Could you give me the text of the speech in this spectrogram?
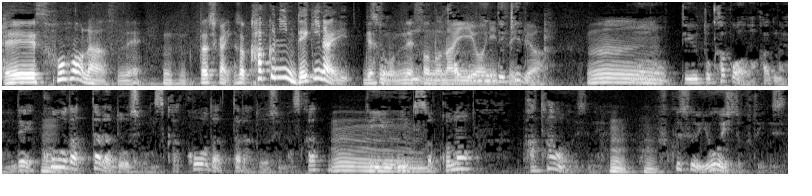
えー、そうなんですね、うんうん確かに。それ確認できないですもんねその内容については。うーん。ものっていうと過去は分かんないので、こうだったらどうしますか？こうだったらどうしますか？っていう実はこのパターンをですね、複数用意しておくといいんです。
